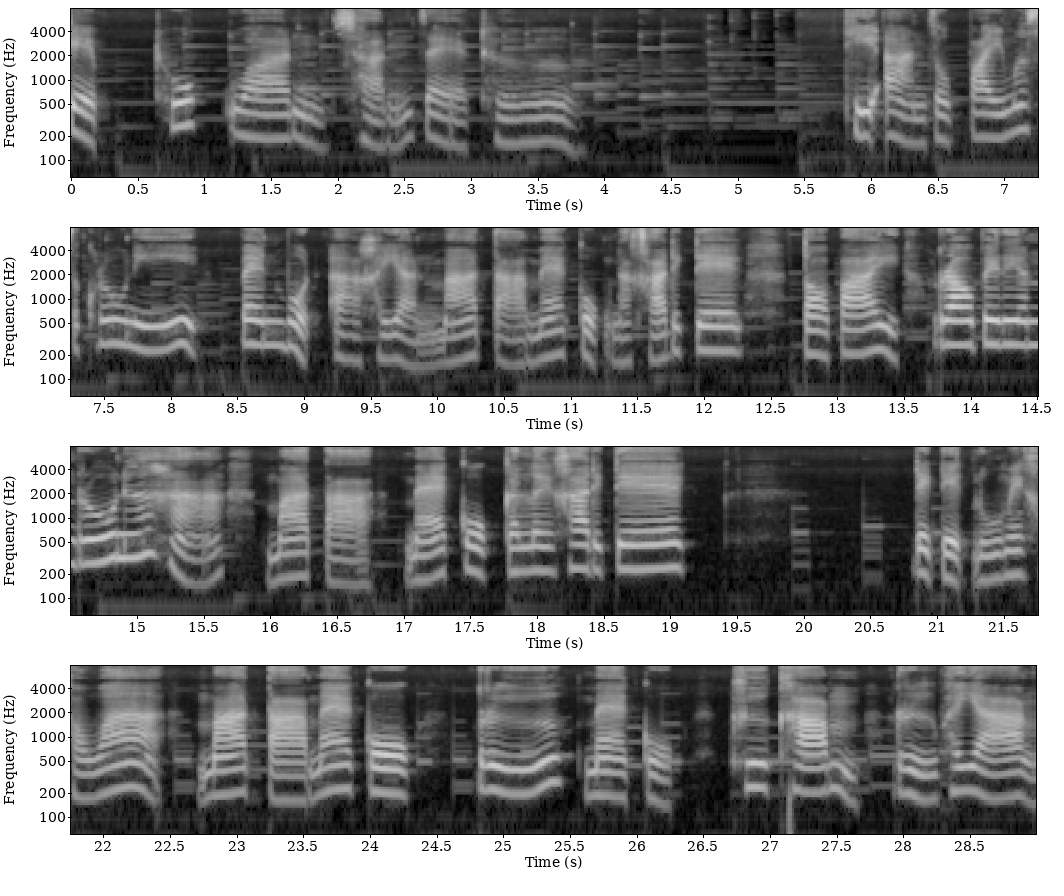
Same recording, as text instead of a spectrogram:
เก็บ ทุกวันฉันแจกเธอ ที่อ่านจบไปเมื่อสักครู่นี้ เป็นบทอาขยันมาตาแม่กกนะคะเด็กๆ ต่อไปเราไปเรียนรู้เนื้อหามาตาแม่กกกันเลยค่ะเด็กๆเด็กๆ รู้ไหมคะว่า มาตาแม่กก หรือแม่กก คือคำหรือพยางค์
